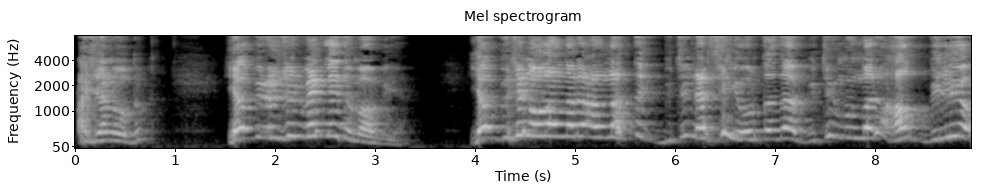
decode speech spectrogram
ajan oldum. Ya bir özür bekledim abi ya. Ya bütün olanları anlattık. Bütün her şey ortada. Bütün bunları halk biliyor.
